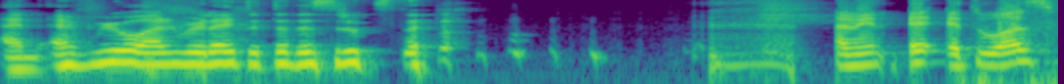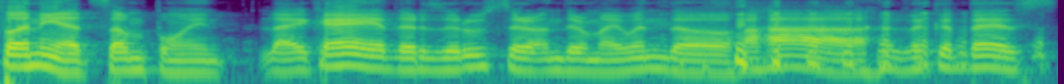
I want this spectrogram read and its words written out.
And everyone related to this rooster. I mean, it, it was funny at some point. Like, hey, there's a rooster under my window. Haha, look at this.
